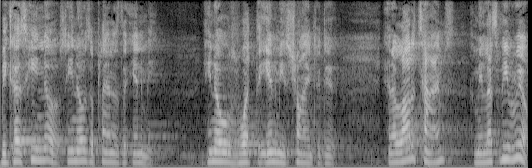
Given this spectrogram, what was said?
Because he knows. He knows the plan of the enemy. He knows what the enemy is trying to do. And a lot of times, I mean, let's be real.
